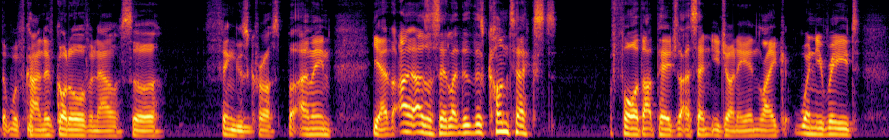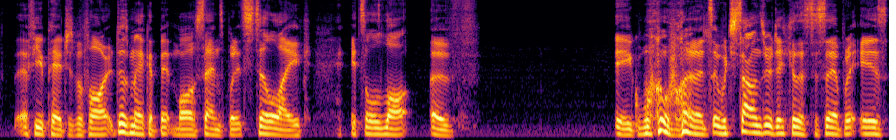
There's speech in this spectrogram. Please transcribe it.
that we've kind of got over now. So fingers crossed. But I mean, yeah, as I said, like there's context for that page that I sent you, Johnny, and like when you read a few pages before, it does make a bit more sense. But it's still like it's a lot of big words, which sounds ridiculous to say, but it is.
